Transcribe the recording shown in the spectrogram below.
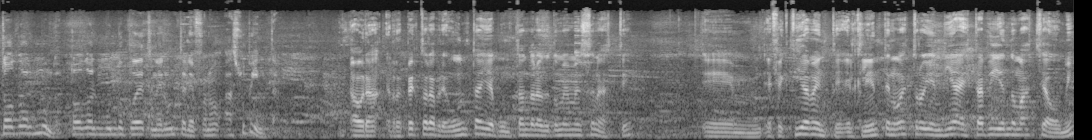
todo el mundo. Todo el mundo puede tener un teléfono a su pinta. Ahora, respecto a la pregunta y apuntando a lo que tú me mencionaste, eh, efectivamente, el cliente nuestro hoy en día está pidiendo más Xiaomi,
